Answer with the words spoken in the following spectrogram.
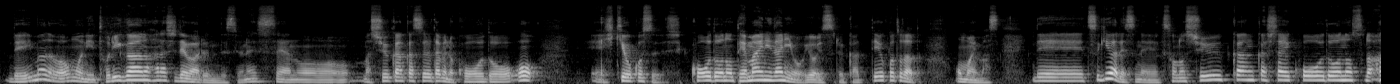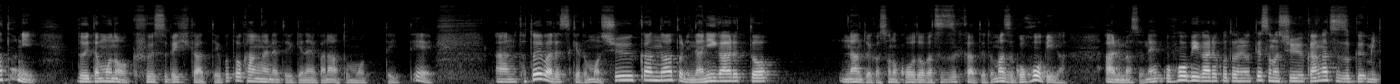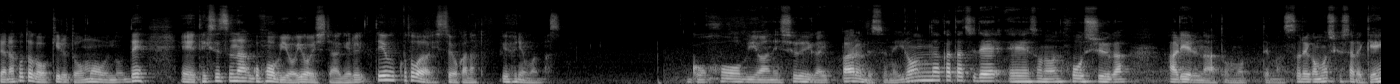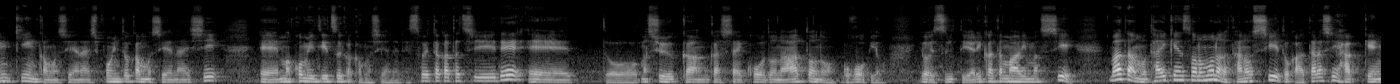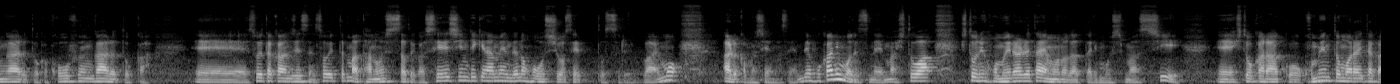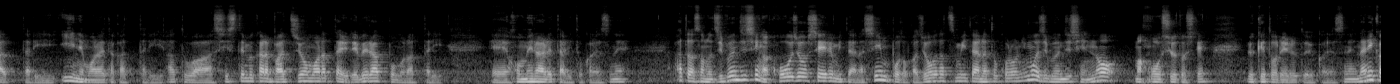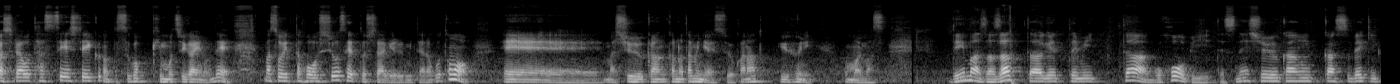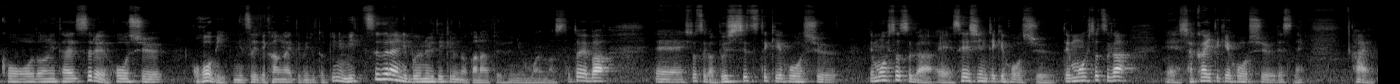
で、今のは主にトリガーの話ではあるんですよね。あの、まあ、習慣化するための行動を引き起こす行動の手前に何を用意するかっていうことだと思います。で、次はですね、その習慣化したい行動のその後にどういったものを工夫すべきかっていうことを考えないといけないかなと思っていて、あの例えばですけども習慣の後に何があると何というかその行動が続くかというとまずご褒美がありますよね。ご褒美があることによってその習慣が続くみたいなことが起きると思うので、えー、適切なご褒美を用意してあげる。っていうことが必要かなというふうに思います。ご褒美はね種類がいっぱいあるんですよね。いろんな形で、えー、その報酬がありえるなと思ってます。それがもしかしたら現金かもしれないしポイントかもしれないし、えー、まあ、コミュニティ通貨かもしれないです。そういった形で、えーとまあ、習慣化したい行動の後のご褒美を用意するっていうやり方もありますし、まあ、あとは体験そのものが楽しいとか新しい発見があるとか興奮があるとか、えー、そういった感じですね。そういったまあ楽しさというか精神的な面での報酬をセットする場合もあるかもしれません。で他にもですね、まあ、人は人に褒められたいものだったりもしますし、えー、人からこうコメントもらいたかったりいいねもらいたかったりあとはシステムからバッジをもらったりレベルアップをもらったり、えー、褒められたりとかですね。あとはその自分自身が向上しているみたいな進歩とか上達みたいなところにも自分自身の、ま報酬として受け取れるというかですね何かしらを達成していくのってすごく気持ちがいいので、まあ、そういった報酬をセットしてあげるみたいなことも、えー、まあ、習慣化のためには必要かなというふうに思います。で今ざざっと挙げてみたご褒美ですね習慣化すべき行動に対する報酬ご褒美について考えてみるときに3つぐらいに分類できるのかなというふうに思います。例えば、えー、1つが物質的報酬でもう1つが、えー、精神的報酬でもう1つが、えー、社会的報酬ですね。はい。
